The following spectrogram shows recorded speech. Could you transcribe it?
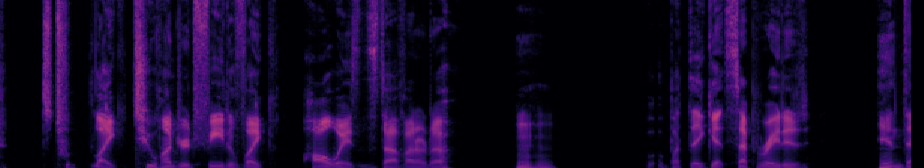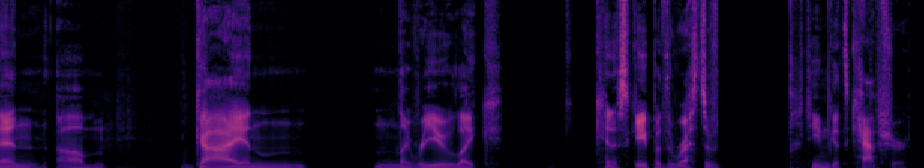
tw- like 200 feet of like hallways and stuff. I don't know Mm-hmm. but they get separated and then um Gai and mm, like ryu like can escape but the rest of the team gets captured.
